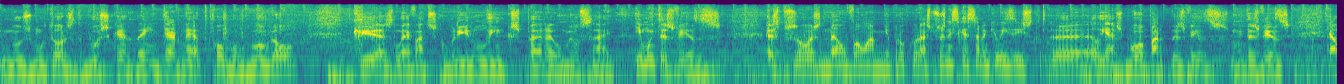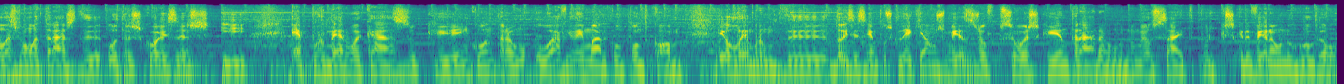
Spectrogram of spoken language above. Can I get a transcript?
nos motores de busca da internet, como o Google, que as leva a descobrir links para o meu site. E muitas vezes as pessoas não vão à minha procura, as pessoas nem sequer sabem que eu existo. Uh, aliás, boa parte das vezes. Muitas vezes elas vão atrás de outras coisas e é por mero acaso que encontram o avidemarco.com. Eu lembro-me de dois exemplos que dei aqui há uns meses. Houve pessoas que entraram no meu site porque escreveram no Google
